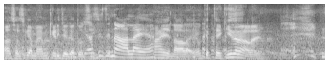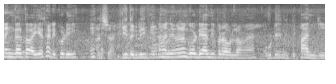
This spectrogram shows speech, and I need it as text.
ਹਾਂ ਸਤਿ ਸ਼੍ਰੀ ਅਕਾਲ ਮੈਮ ਕਿਹੜੀ ਜਗ੍ਹਾ ਤੋਂ ਅਸੀਂ ਅਸੀਂ ਤੇ ਨਾਲ ਆਏ ਆ ਹਾਂ ਇਹ ਨਾਲ ਆਏ ਹੋ। ਕਿੱਥੇ ਕਿਹਦੇ ਨਾਲ ਆਏ ਹੋ? ਨੰਗਲ ਤੋਂ ਆਈ ਹੈ ਸਾਡੀ ਕੁੜੀ। ਅੱਛਾ ਕੀ ਤਕਲੀਫ ਹੈ? ਹਾਂਜੀ ਉਹਨਾਂ ਗੋਡਿਆਂ ਦੀ ਪ੍ਰੋਬਲਮ ਹੈ। ਗੋਡਿਆਂ ਦੀ ਦਿੱਕਤ। ਹਾਂਜੀ।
